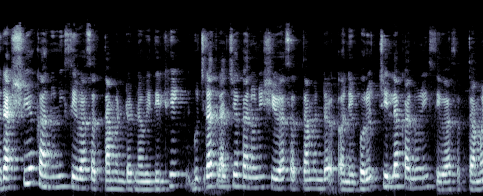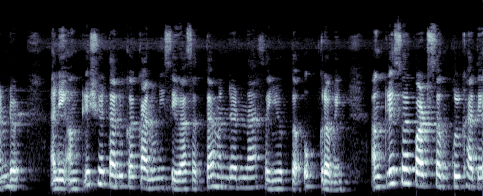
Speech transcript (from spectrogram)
રાષ્ટ્રીય કાનૂની સેવા સત્તામંડળ નવી દિલ્હી, ગુજરાત રાજ્ય કાનૂની સેવા સત્તામંડળ અને ભરૂચ જિલ્લા કાનૂની સેવા સત્તામંડળ અને અંકલેશ્વર તાલુકા કાનૂની સેવા સત્તામંડળના સંયુક્ત ઉપક્રમે અંકલેશ્વર કોર્ટ સંકુલ ખાતે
